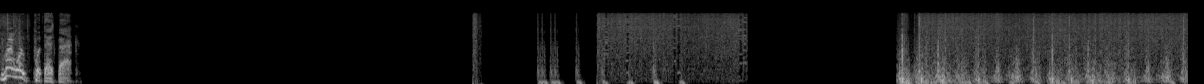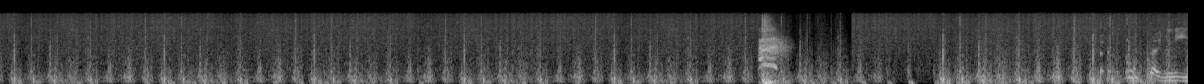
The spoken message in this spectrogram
Might want to put that back. Pardon me.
